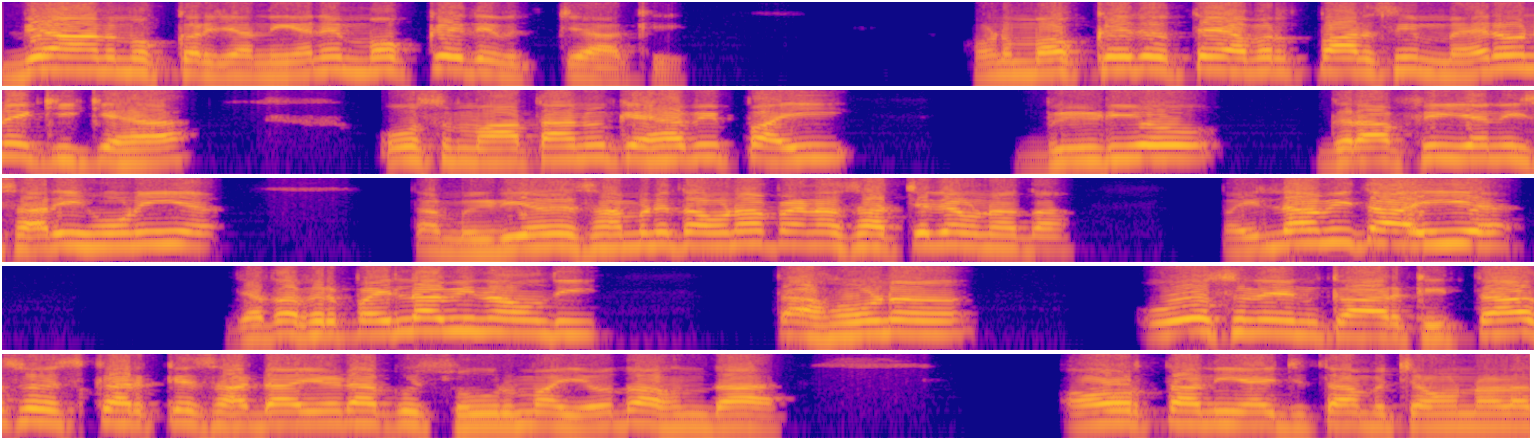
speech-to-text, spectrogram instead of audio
ਬਿਆਨ ਮੁੱਕਰ ਜਾਂਦੀਆਂ ਨੇ ਮੌਕੇ ਦੇ ਵਿੱਚ ਆ ਕੇ। ਹੁਣ ਮੌਕੇ ਦੇ ਉੱਤੇ ਅਮਰਪਾਲ ਸਿੰਘ ਮਹਿਰੋ ਨੇ ਕੀ ਕਿਹਾ? ਉਸ ਮਾਤਾ ਨੂੰ ਕਿਹਾ ਵੀ ਭਾਈ ਵੀਡੀਓਗ੍ਰਾਫੀ ਯਾਨੀ ਸਾਰੀ ਹੋਣੀ ਹੈ ਤਾਂ ਮੀਡੀਆ ਦੇ ਸਾਹਮਣੇ ਤਾਂ ਆਉਣਾ ਪੈਣਾ, ਸੱਚ ਲਿਆਉਣਾ ਤਾਂ। ਪਹਿਲਾਂ ਵੀ ਤਾਂ ਆਈ ਹੈ ਜਾਂ ਤਾਂ ਫਿਰ ਪਹਿਲਾਂ ਵੀ ਨਾ ਆਉਂਦੀ। ਤਾਂ ਹੁਣ ਉਸ ਨੇ ਇਨਕਾਰ ਕੀਤਾ, ਸੋ ਇਸ ਕਰਕੇ ਸਾਡਾ ਜਿਹੜਾ ਕੋਈ ਸੂਰਮਾ ਯੋਧਾ ਹੁੰਦਾ, ਔਰਤਾਂ ਦੀਆਂ ਇੱਜ਼ਤਾਂ ਬਚਾਉਣ ਵਾਲਾ,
